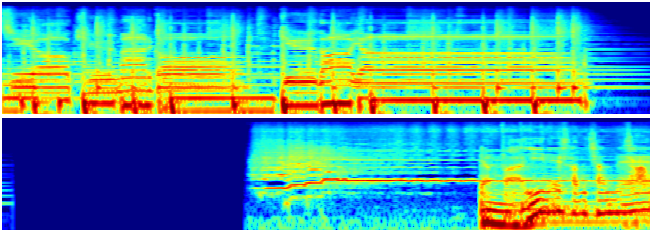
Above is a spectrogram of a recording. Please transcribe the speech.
やっぱいいね、サブちゃんね。サブ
